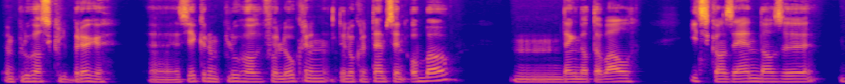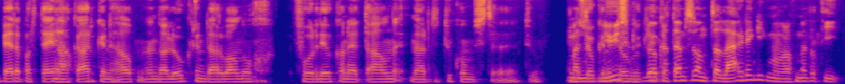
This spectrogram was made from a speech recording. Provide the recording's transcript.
een ploeg als Club Brugge. Eh, zeker een ploeg als voor Lokeren, de Lokeren Temse in opbouw. Mm, Ik denk dat dat wel iets kan zijn dat ze beide partijen Ja. elkaar kunnen helpen en dat Lokeren daar wel nog voordeel kan uithalen naar de toekomst eh, toe. Maar je nu het is. Loker dan te laag, denk ik. Maar vanaf het moment dat die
